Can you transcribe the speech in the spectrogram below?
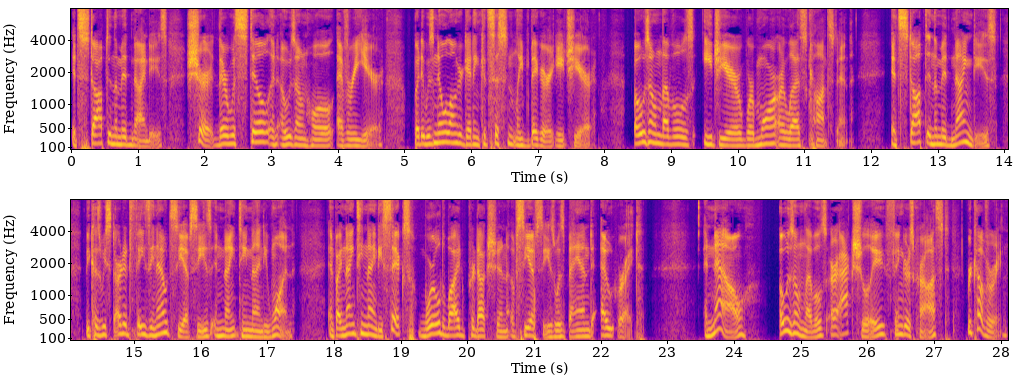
It stopped in the mid 90s. Sure, there was still an ozone hole every year, but it was no longer getting consistently bigger each year. Ozone levels each year were more or less constant. It stopped in the mid 90s because we started phasing out CFCs in 1991. And by 1996, worldwide production of CFCs was banned outright. And now, ozone levels are actually, fingers crossed, recovering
